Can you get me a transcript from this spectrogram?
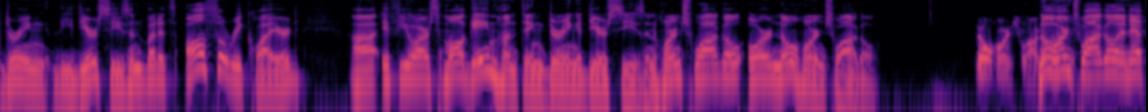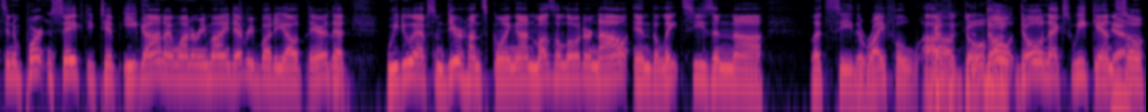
during the deer season, but it's also required uh, if you are small game hunting during a deer season. Hornswoggle or no hornswoggle. No hornswoggle. No hornswoggle, and that's an important safety tip, Egon. I want to remind everybody out there that we do have some deer hunts going on. Muzzleloader now, and the late season. Uh, let's see, the rifle. Uh, Got the doe doe, doe next weekend. Yeah. So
